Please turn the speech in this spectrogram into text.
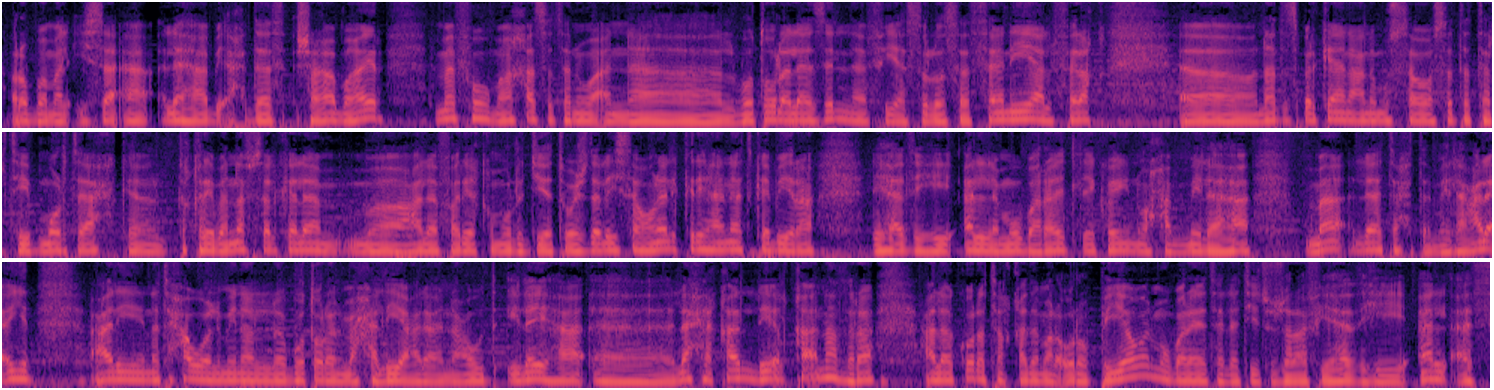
ربما الإساءة لها بأحداث شغب غير مفهومة خاصة وأن البطولة لا زلنا في الثلث الثاني. الفرق آه، نهضة بركان على مستوى وسط الترتيب مرتاح كان تقريبا نفس الكلام على فريق مولودية وجدة. ليس هنالك رهانات كبيرة لهذه المباريات لكي نحملها ما لا تحتملها. على أي علي نتحول من البطولة المحلية على أن نعود إليها آه، لاحقا لإلقاء نظرة على كرة القدم الأوروبية والمباريات التي تجرى في هذه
